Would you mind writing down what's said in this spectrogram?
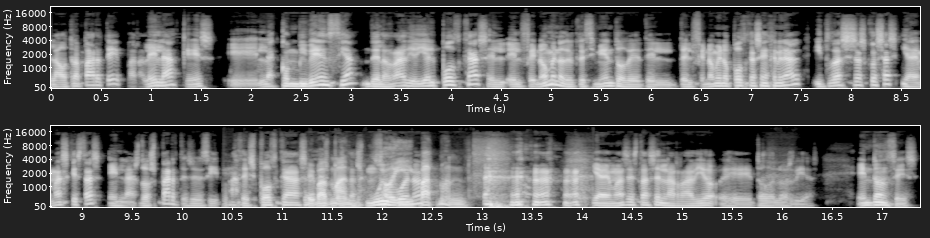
la otra parte paralela, que es eh, la convivencia de la radio y el podcast, el, fenómeno del crecimiento del, fenómeno podcast en general y todas esas cosas, y además que estás en las dos partes, es decir, haces podcast, Soy Batman. muy Soy buenos, Batman. y además estás en la radio eh, todos los días. Entonces,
